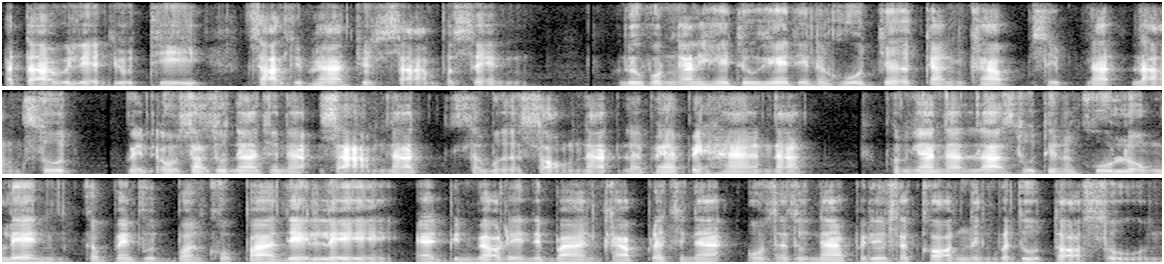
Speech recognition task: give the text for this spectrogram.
อัตราวิเลตอยู่ที่ 35.3%ดูผลงานเฮ d ทูเฮ d ที่ทั้งคู่เจอกันครับ 10 นัดหลังสุด เป็นโอซาซูน่าชนะ 3 นัด เสมอ 2 นัด และแพ้ไป 5 นัดผลงานนัดล่าสุดที่ทั้งคู่ลงเล่น ก็เป็นฟุตบอลโคปาเดเลแอดบินเบลเล่นในบ้านครับ และชนะโอซาซูน่าไปด้วยสกอร์1ประตูต่อศูนย์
